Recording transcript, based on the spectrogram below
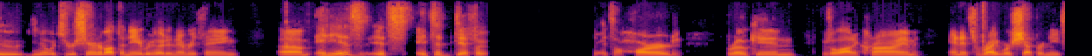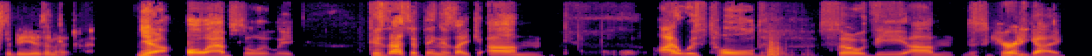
you know what you were sharing about the neighborhood and everything. Um, it is it's it's a difficult, it's a hard, broken. There's a lot of crime, and it's right where Shepherd needs to be, isn't it? Yeah. Oh, absolutely because that's the thing is like um i was told so the um the security guy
